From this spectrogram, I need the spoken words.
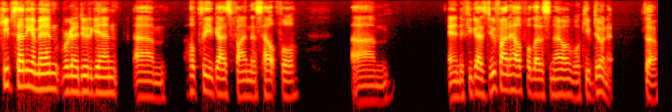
Keep sending them in. We're gonna do it again. Um, hopefully you guys find this helpful. Um, and if you guys do find it helpful, let us know and we'll keep doing it. So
